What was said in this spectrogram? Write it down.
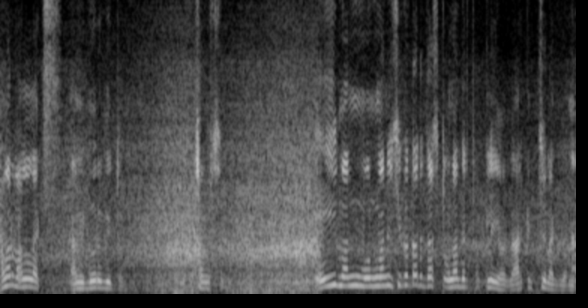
আমার ভালো লাগছে। আমি গর্বিত। সমস্যা নেই। এই মান, মন মানসিকতার জাস্ট ওনাদের থাকলেই হবে। আর কিচ্ছু লাগবে না।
